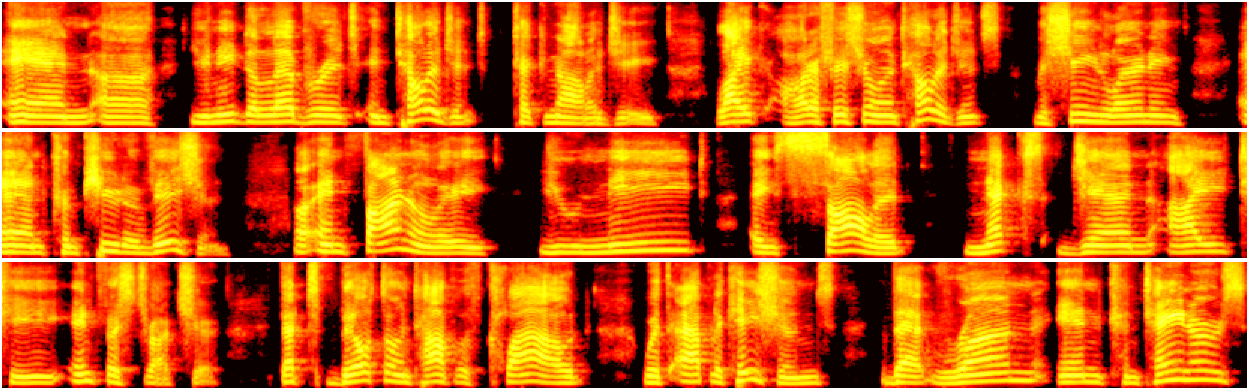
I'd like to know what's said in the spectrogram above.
And uh, you need to leverage intelligent technology like artificial intelligence, machine learning, and computer vision. Uh, and finally, you need a solid next gen IT infrastructure that's built on top of cloud with applications that run in containers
